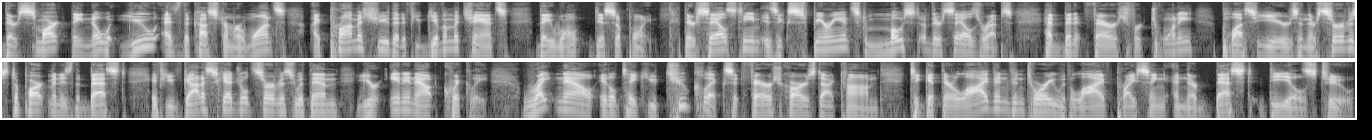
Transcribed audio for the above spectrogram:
They're smart, they know what you as the customer wants. I promise you that if you give them a chance, they won't disappoint. Their sales team is experienced. Most of their sales reps have been at Farrish for 20 plus years, and their service department is the best. If you've got a scheduled service with them, you're in and out quickly. Right now, it'll take you two clicks at farrishcars.com to get their live inventory with live pricing and their best deals, too.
